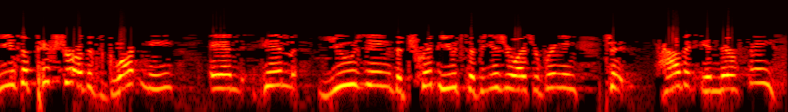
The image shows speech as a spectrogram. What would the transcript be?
he's a picture of his gluttony and him using the tributes that the Israelites are bringing to have it in their face.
